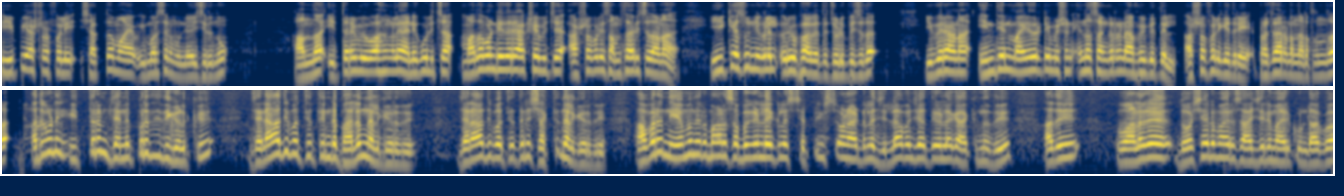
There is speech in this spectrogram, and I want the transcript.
ടി പി അഷ്റഫ് അലി ശക്തമായ വിമർശനം ഉന്നയിച്ചിരുന്നു. അന്ന് ഇത്തരം വിവാഹങ്ങളെ അനുകൂലിച്ച മതപണ്ഡിതരെ ആക്ഷേപിച്ച് അഷ്റഫ് അലി സംസാരിച്ചതാണ് ഇ കെ സുന്നികളിൽ ഒരു വിഭാഗത്തെ ചൊടിപ്പിച്ചത്. ഇവരാണ് ഇന്ത്യൻ മൈനോറിറ്റി മിഷൻ എന്ന സംഘടനയുടെ ആഭിമുഖ്യത്തിൽ അഷ്റഫ് അലിക്കെതിരെ പ്രചാരണം നടത്തുന്നത്. അതുകൊണ്ട് ഇത്തരം ജനപ്രതിനിധികൾക്ക് ജനാധിപത്യത്തിന്റെ ഫലം നൽകരുത്. ജനാധിപത്യത്തിന് ശക്തി നൽകരുത്. അവരെ നിയമനിർമ്മാണ സഭകളിലേക്കുള്ള സ്റ്റെപ്പിംഗ് സ്റ്റോൺ ആയിട്ടുള്ള ജില്ലാ പഞ്ചായത്തുകളിലേക്ക് ആക്കുന്നത് അത് വളരെ ദോഷകരമായ ഒരു സാഹചര്യമായിരിക്കും ഉണ്ടാകുക.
